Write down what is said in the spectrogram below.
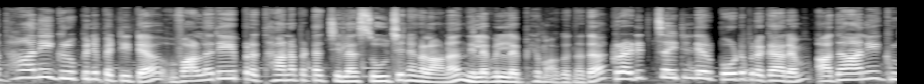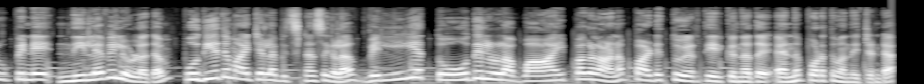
Adani ഗ്രൂപ്പിനെ പറ്റിയിട്ട് വളരെ പ്രധാനപ്പെട്ട ചില സൂചനകളാണ് നിലവിൽ ലഭ്യമാകുന്നത്. ക്രെഡിറ്റ് സൈറ്റിന്റെ റിപ്പോർട്ട് പ്രകാരം അദാനി ഗ്രൂപ്പിന്റെ നിലവിലുള്ളതും പുതിയതുമായിട്ടുള്ള ബിസിനസ്സുകൾ വലിയ തോതിലുള്ള വായ്പകളാണ് പടുത്തുയർത്തിയിരിക്കുന്നത് എന്ന് പുറത്തു വന്നിട്ടുണ്ട്.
